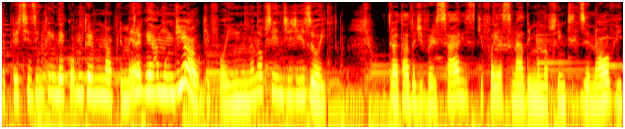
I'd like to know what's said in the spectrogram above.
é preciso entender como terminou a Primeira Guerra Mundial, que foi em 1918. O Tratado de Versalhes, que foi assinado em 1919,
